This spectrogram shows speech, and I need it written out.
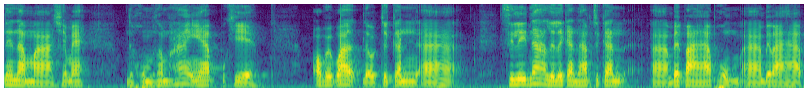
แนะนำมาใช่ไหมเดี๋ยวผมทำให้ครับโอเค เอาไปว่าเราเจอกันอ่าซีรีส์หน้าเลยแล้วกันครับเจอกันอ่าบ๊ายบายครับผมอ่าบ๊ายบายครับ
